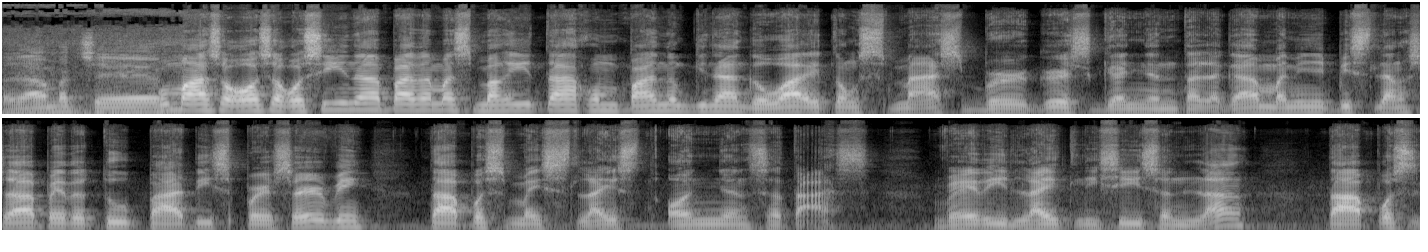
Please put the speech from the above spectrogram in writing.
Salamat, Chef. Pumasok ako sa kusina para mas makita kung paano ginagawa itong smash burgers. Ganyan talaga. Maninipis lang siya pero two patties per serving. Tapos may sliced onion sa taas. Very lightly seasoned lang. Tapos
